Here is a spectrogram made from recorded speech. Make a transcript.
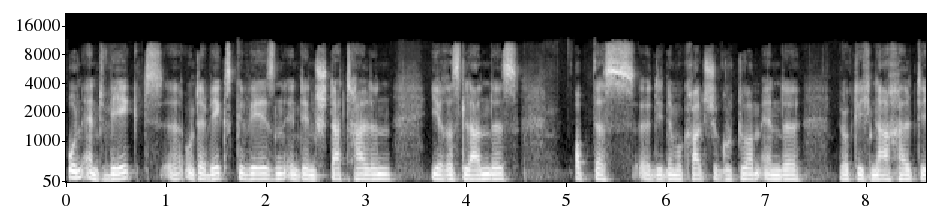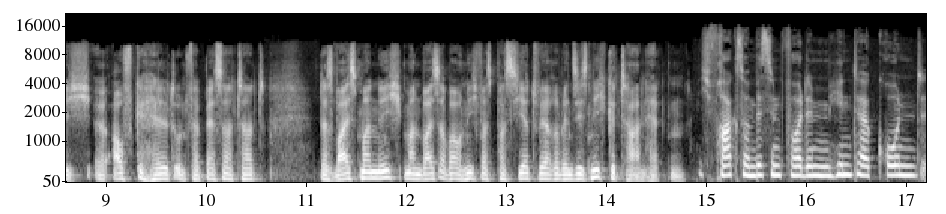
unentwegt äh, unterwegs gewesen in den Stadthallen ihres Landes ob das äh, die demokratische Kultur am Ende wirklich nachhaltig äh, aufgehellt und verbessert hat, Das weiß man nicht. Man weiß aber auch nicht, was passiert wäre, wenn sie es nicht getan hätten. Ich frage so ein bisschen vor dem Hintergrund,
